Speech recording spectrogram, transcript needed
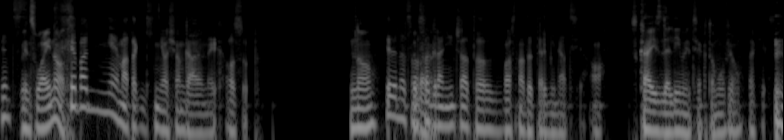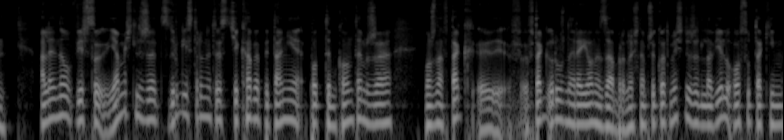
więc, Więc why not? chyba nie ma takich nieosiągalnych osób. No, Jedyne, co nas Chyba. ogranicza, to własna determinacja. O, sky is the limit, jak to mówią. tak jest. Ale no, wiesz co, ja myślę, że z drugiej strony to jest ciekawe pytanie pod tym kątem, że można w tak, y, w, w tak różne rejony zabrnąć. Na przykład myślę, że dla wielu osób takim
